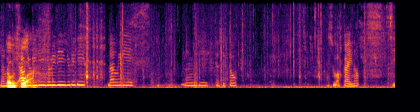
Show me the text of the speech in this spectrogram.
นั่งต้มดีๆเอาสั่วอยู่ดีๆอยู่ดีๆอยู่ดีๆนั่งดีๆนั่งดีๆจะสิตกสัวไก่เนาะสี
